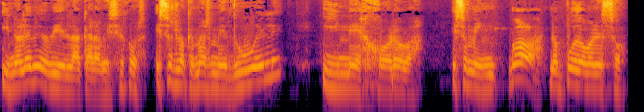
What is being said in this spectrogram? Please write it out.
y no le veo bien la cara a mis hijos. Eso es lo que más me duele y me joroba. Eso me... ¡Buah! No puedo con eso.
